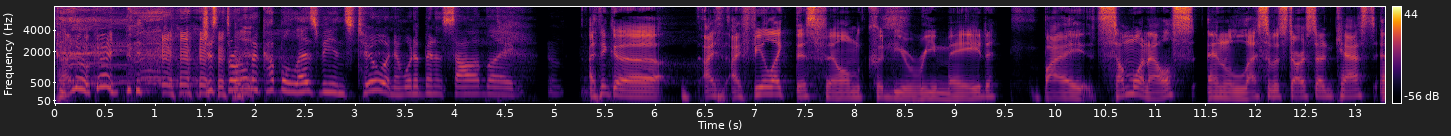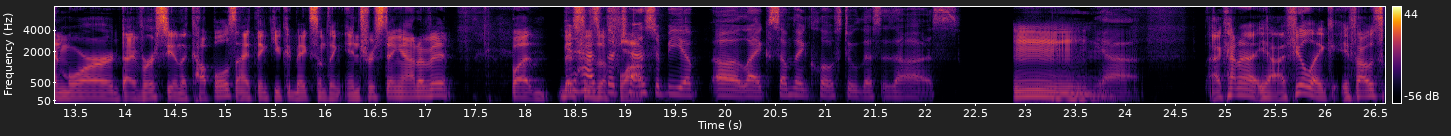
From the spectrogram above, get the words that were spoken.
Kind of okay. Just throw in a couple lesbians too, and it would have been a solid like. I think uh I I feel like this film could be remade by someone else and less of a star-studded cast and more diversity in the couples. I think you could make something interesting out of it. but this it has is a the flop. chance to be a uh, like something close to This Is Us. Mm. Yeah. I kind of yeah. I feel like if I was,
